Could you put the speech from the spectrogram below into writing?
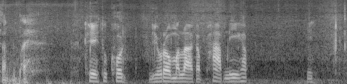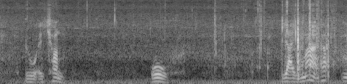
จัดไป โอเคทุกคน เดี๋ยวเรามาลากับภาพนี้ครับนี่ดูไอช่อน โอ้ใหญ่มากครับ อื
